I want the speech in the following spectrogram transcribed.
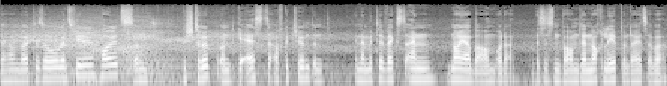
Da haben Leute so ganz viel Holz und Gestrüpp und Geäste aufgetürmt und in der Mitte wächst ein neuer Baum oder es ist ein Baum, der noch lebt und da jetzt aber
